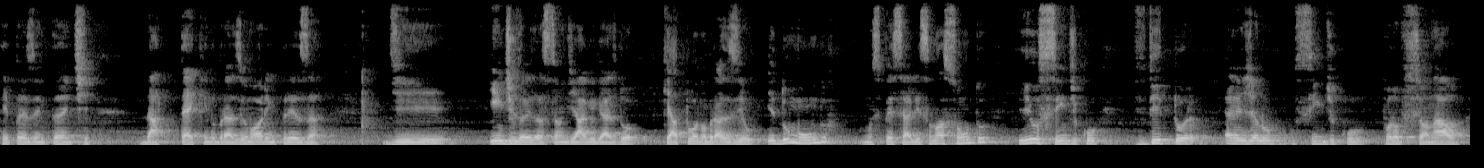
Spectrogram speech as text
representante da TEC no Brasil, maior empresa de individualização de água e gás do, que atua no Brasil e do mundo, um especialista no assunto, e o síndico Vitor Ângelo, um síndico profissional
